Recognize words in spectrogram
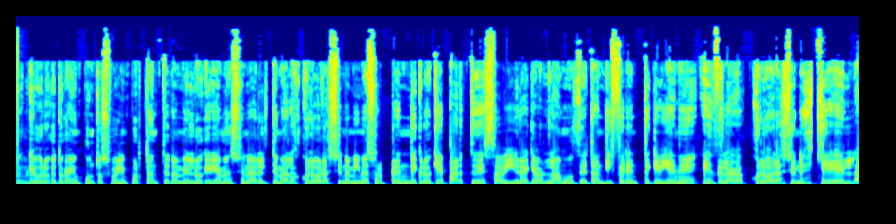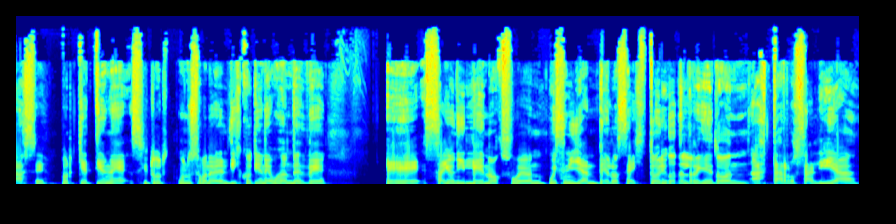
Yo creo que toca un punto súper importante, también lo quería mencionar, el tema de las colaboraciones. A mí me sorprende, creo que parte de esa vibra que hablamos de tan diferente que viene es de las colaboraciones que él hace. Porque tiene, si tú uno se pone el disco, tiene bueno, desde eh, y Lennox, weón, Wisin y Yandel, o sea, históricos del reggaetón, hasta Rosalía,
